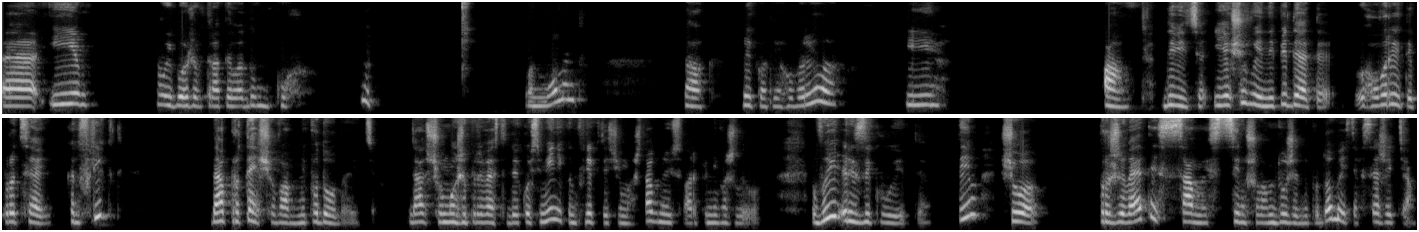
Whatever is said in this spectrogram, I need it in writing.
Е, і, ой Боже, втратила думку. Хм. Moment. Так, приклад я говорила. І. А, дивіться, і якщо ви не підете говорити про цей конфлікт, да, про те, що вам не подобається, да, що може привести до якогось міні-конфлікту чи масштабної сварки, неважливо, ви ризикуєте тим, що проживете саме з цим, що вам дуже не подобається, все життя.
